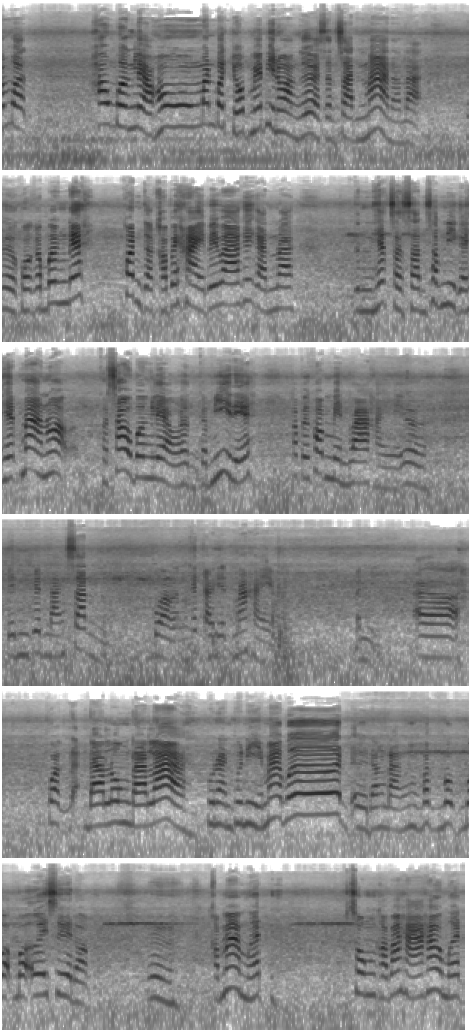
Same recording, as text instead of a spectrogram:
มันบ่เฮาเบิ่งแล้วเฮามันบ่จบแม่พี่น้องเออสั้นๆมานั่นล่ะเออข่อยก็เบิ่งเด้คนก็เขาไปให้ไปว่าคือกันว่าเฮ็ดสั้นๆซ้ำนี่ก็เฮ็ดมาเนาะ เขาเศร้าเบิ่งแล้วก็มีเด้เข้าไปคอมเมนต์ว่าให้เออเป็นเป็นนังสั้นพวกนั้นเขาเจ้าเฮ็ดมาให้มันเอ่อพวกดาลงดาราผู้นั้นผู้นี้มาเบิดเออดังๆบ่บ่บ่บเอ่ยชื่อดอกเออเขามาเหมดส่งเขามาหาเฮาเหมด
